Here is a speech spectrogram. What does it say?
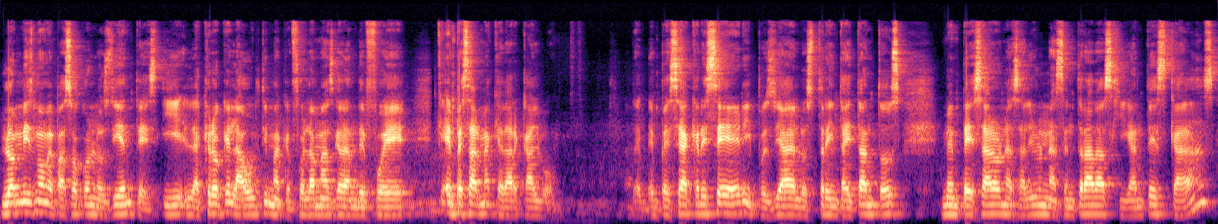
Lo mismo me pasó con los dientes y creo que la última que fue la más grande fue empezarme a quedar calvo empecé a crecer y pues ya a los treinta y tantos me empezaron a salir unas entradas gigantescas.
